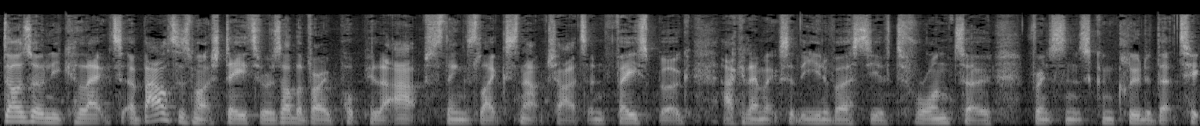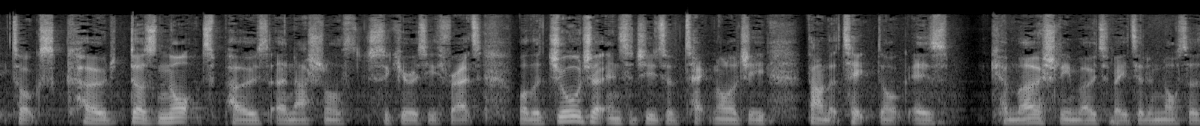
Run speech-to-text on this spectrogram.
does only collect about as much data as other very popular apps, things like Snapchat and Facebook. Academics at the University of Toronto, for instance, concluded that TikTok's code does not pose a national security threat, while the Georgia Institute of Technology found that TikTok is commercially motivated and not a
